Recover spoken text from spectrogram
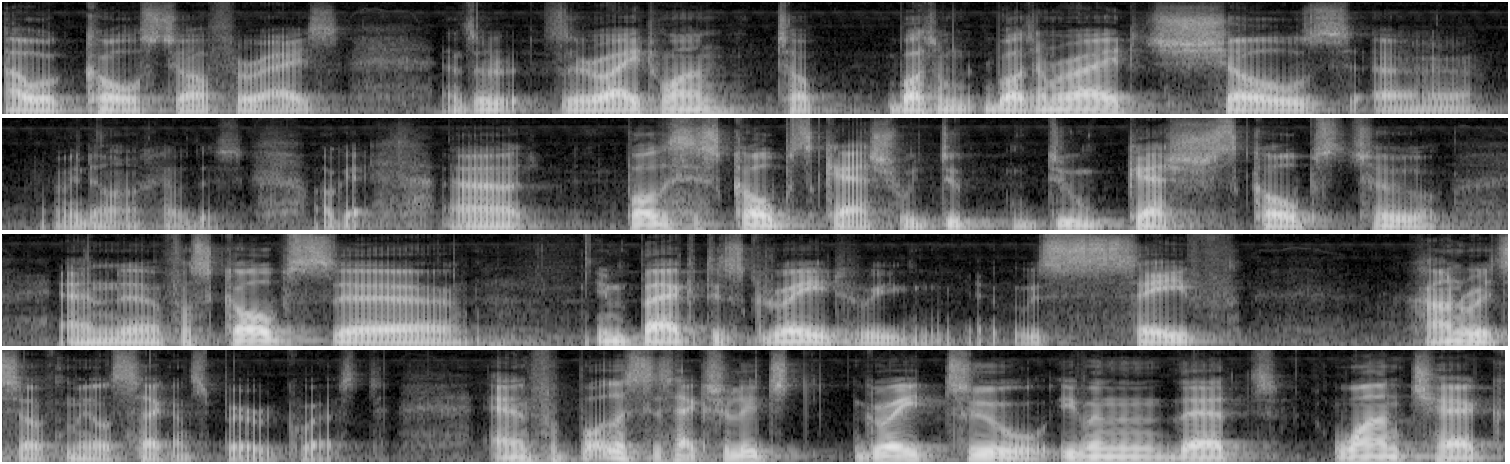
our calls to authorize. And the, the right one, top bottom bottom right, shows, uh, we don't have this, okay, uh, policy scopes cache. We do, do cache scopes too. And uh, for scopes, uh, impact is great. We, we save hundreds of milliseconds per request. And for policies, actually, it's great too, even that one check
